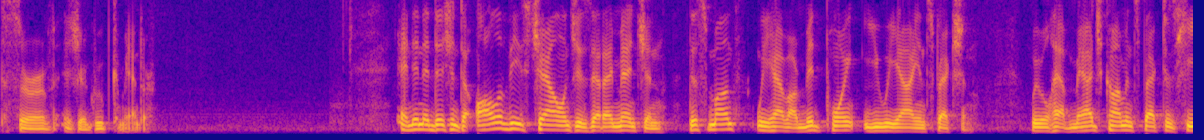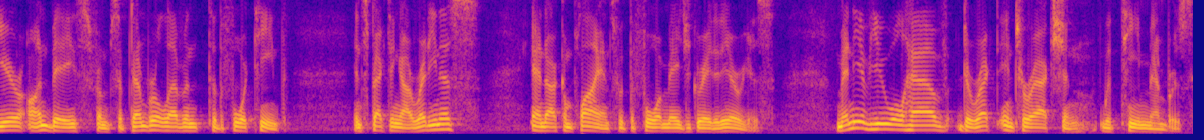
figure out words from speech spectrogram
to serve as your group commander. And in addition to all of these challenges that I mentioned, this month we have our midpoint UEI inspection. We will have MAJCOM inspectors here on base from September 11th to the 14th, inspecting our readiness and our compliance with the four major graded areas. Many of you will have direct interaction with team members.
